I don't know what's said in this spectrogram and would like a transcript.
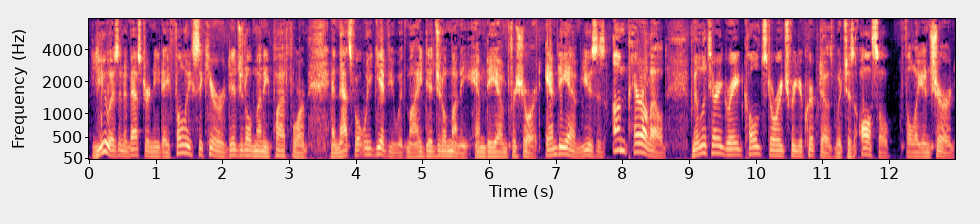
you as an investor need a fully secure digital money platform and that's what we give you with My Digital Money, MDM for short. MDM uses unparalleled military grade cold storage for your cryptos, which is also fully insured.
